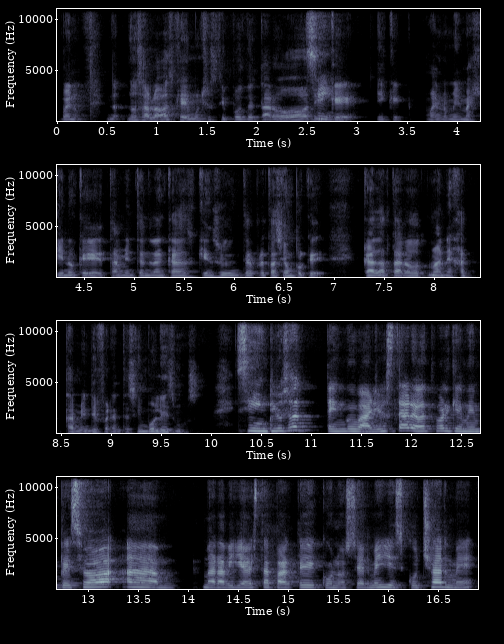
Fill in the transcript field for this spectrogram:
bueno, nos hablabas que hay muchos tipos de tarot y, que, y que bueno, me imagino que también tendrán cada quien su interpretación porque cada tarot maneja también diferentes simbolismos. Sí, incluso tengo varios tarot porque me empezó a, maravillar esta parte de conocerme y escucharme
